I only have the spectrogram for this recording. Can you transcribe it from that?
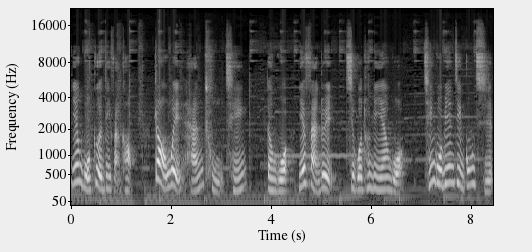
燕国各地反抗，赵、魏、韩、楚、秦等国也反对。齐国吞并燕国，秦国边境攻齐，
